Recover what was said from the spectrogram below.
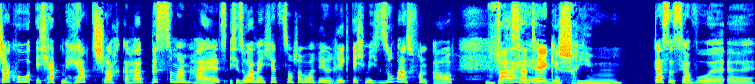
Jaco, ich habe einen Herzschlag gehabt bis zu meinem Hals. Ich, sogar wenn ich jetzt noch darüber rede, reg ich mich sowas von auf. Was hat der geschrieben? Das ist ja wohl, äh,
